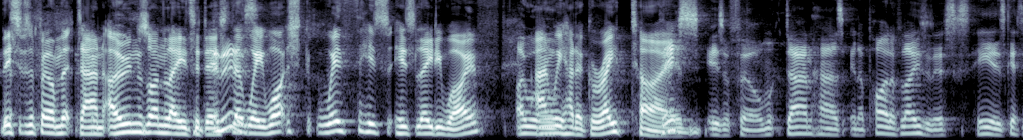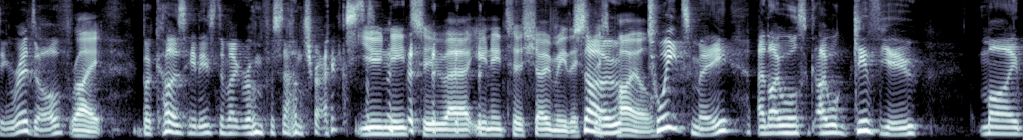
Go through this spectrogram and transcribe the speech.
This is a film that Dan owns on Laserdisc that we watched with his his lady wife, I will- and we had a great time. This is a film Dan has in a pile of laserdiscs he is getting rid of Right, because he needs to make room for soundtracks. you need to uh, you need to show me this this pile. tweet me, and I will I will give you my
